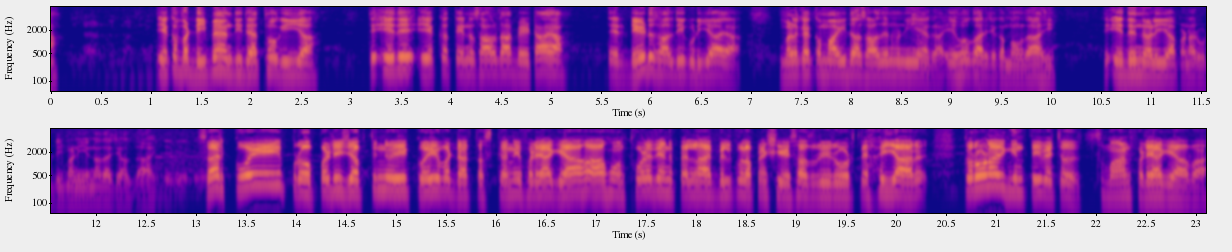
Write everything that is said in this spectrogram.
ਆ। ਇੱਕ ਵੱਡੀ ਭੈਣ ਦੀ ਡੈਥ ਹੋ ਗਈ ਆ ਤੇ ਇਹਦੇ ਇੱਕ 3 ਸਾਲ ਦਾ ਬੇਟਾ ਆ ਤੇ 1.5 ਸਾਲ ਦੀ ਗੁੜੀਆ ਆ। ਮਤਲਬ ਕਿ ਕਮਾਈ ਦਾ ਸਾਧਨ ਵੀ ਨਹੀਂ ਹੈਗਾ ਇਹੋ ਘਰ 'ਚ ਕਮਾਉਂਦਾ ਸੀ। ਤੇ ਇਹਦੇ ਨਾਲ ਹੀ ਆਪਣਾ ਰੋਟੀ ਪਾਣੀ ਇਹਨਾਂ ਦਾ ਚੱਲਦਾ ਹੈ। ਸਰ, ਕੋਈ ਪ੍ਰਾਪਰਟੀ ਜ਼ਬਤ ਨਹੀਂ ਹੋਈ, ਕੋਈ ਵੱਡਾ ਤਸਕਰ ਨਹੀਂ ਫੜਿਆ ਗਿਆ। ਆ ਹੁਣ ਥੋੜੇ ਦਿਨ ਪਹਿਲਾਂ ਬਿਲਕੁਲ ਆਪਣੇ ਸ਼ੇਰ ਸਾਦਰੀ ਰੋਡ ਤੇ ਹਜ਼ਾਰ ਕਰੋੜਾਂ ਦੀ ਗਿਣਤੀ ਵਿੱਚ ਸਮਾਨ ਫੜਿਆ ਗਿਆ ਵਾ।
